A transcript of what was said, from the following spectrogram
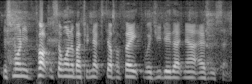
this morning talk to someone about your next step of faith, would you do that now as we sing?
